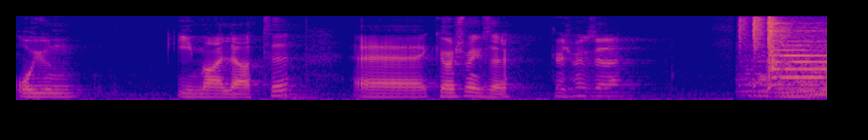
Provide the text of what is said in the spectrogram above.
Oyun imalatı. Ee, görüşmek üzere. Görüşmek üzere.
